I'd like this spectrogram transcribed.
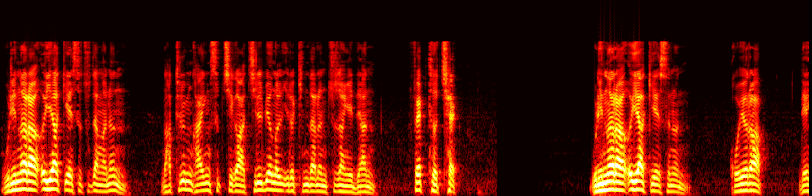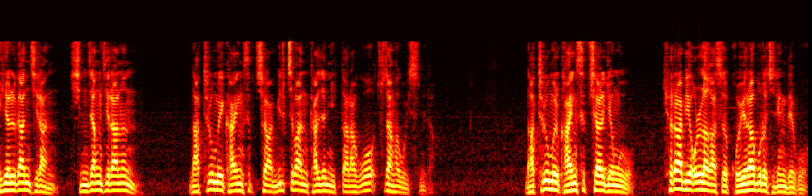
우리나라 의학계에서 주장하는 나트륨 가행 섭취가 질병을 일으킨다는 주장에 대한 팩트 체크 우리나라 의학계에서는 고혈압, 뇌혈관 질환, 심장 질환은 나트륨의 가행 섭취와 밀접한 관련이 있다고 주장하고 있습니다. 나트륨을 가행 섭취할 경우 혈압이 올라가서 고혈압으로 진행되고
